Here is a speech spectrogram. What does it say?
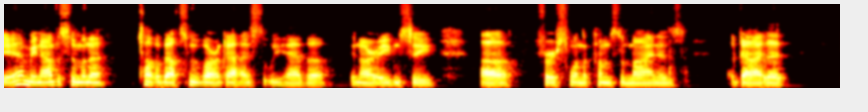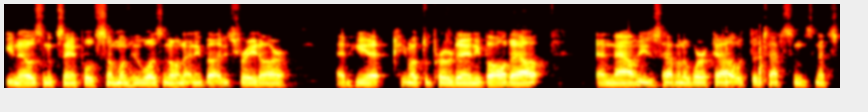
yeah, I mean, obviously, I'm going to talk about some of our guys that we have uh, in our agency. Uh, first one that comes to mind is a guy that, you know, is an example of someone who wasn't on anybody's radar. And he had, came up to pro day and he balled out. And now he's having a workout with the Texans next.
